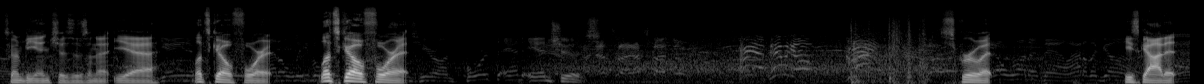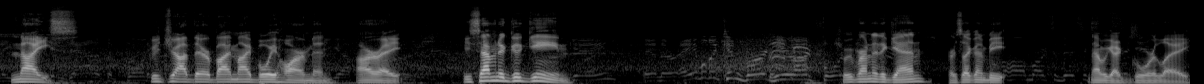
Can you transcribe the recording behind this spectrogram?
It's going to be inches, isn't it? Yeah. Let's go for it. Let's go for it. Screw it. He's got it. Nice. Good job there by my boy Harmon. All right. He's having a good game. Should we run it again? Or is that going to be... Now we got Gourlay.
